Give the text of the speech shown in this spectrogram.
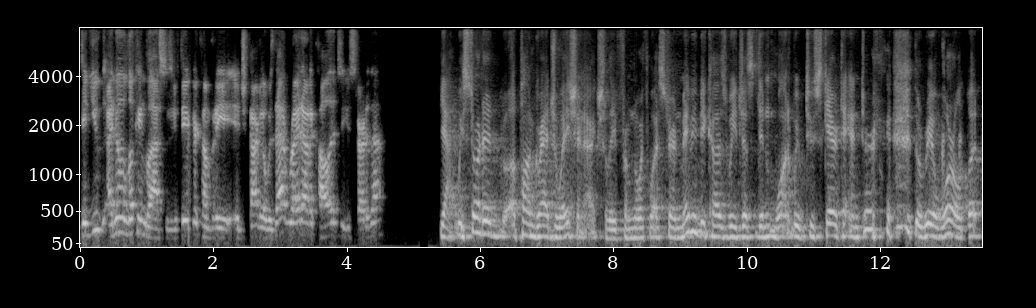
did you? I know Looking Glass was your theater company in Chicago. Was that right out of college that you started that? Yeah, we started upon graduation actually from Northwestern, maybe because we just didn't want, we were too scared to enter the real world. But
